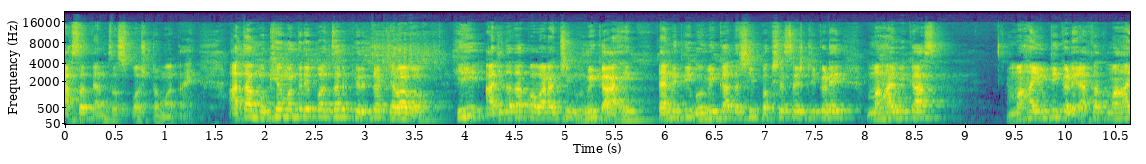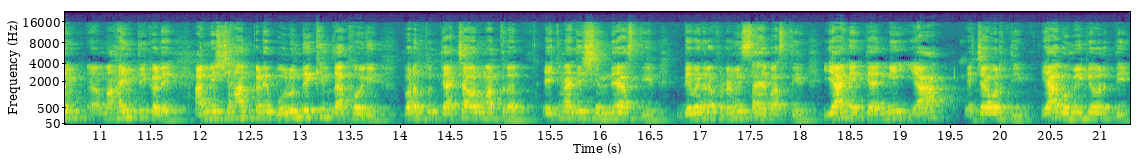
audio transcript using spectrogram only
असं त्यांचं स्पष्ट मत आहे. आता मुख्यमंत्री पद जर फिरतं ठेवावं ही अजितदादा पवारांची भूमिका आहे. त्यांनी ती भूमिका तशी पक्षश्रेष्ठीकडे महाविकास महायुतीकडे अर्थात महायु महायुतीकडे अमित शहांकडे बोलून देखील दाखवली. परंतु त्याच्यावर मात्र एकनाथजी शिंदे असतील देवेंद्र फडणवीस साहेब असतील या नेत्यांनी या याच्यावरती या भूमिकेवरती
